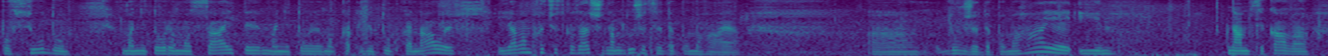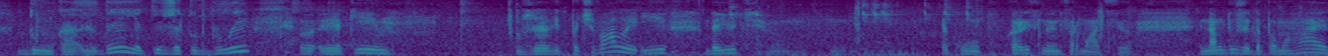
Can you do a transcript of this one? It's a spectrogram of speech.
повсюду, моніторимо сайти, моніторимо YouTube канали. І я вам хочу сказати, що нам дуже це допомагає. Дуже допомагає і нам цікава думка людей, які вже тут були, е, які вже відпочивали і дають таку корисну інформацію. Нам дуже допомагає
